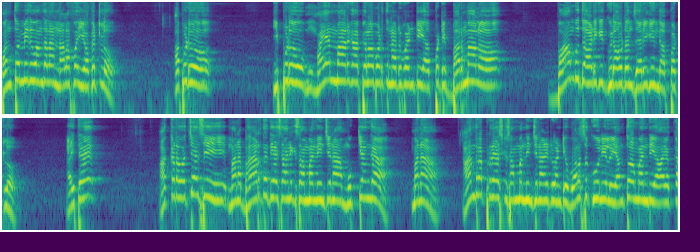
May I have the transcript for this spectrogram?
పంతొమ్మిది వందల నలభై ఒకటిలో అప్పుడు ఇప్పుడు మయన్మార్గా పిలువబడుతున్నటువంటి అప్పటి బర్మాలో బాంబు దాడికి గురవడం జరిగింది అప్పట్లో. అయితే అక్కడ వచ్చేసి మన భారతదేశానికి సంబంధించిన ముఖ్యంగా మన ఆంధ్రప్రదేశ్కి సంబంధించినటువంటి వలస కూలీలు ఎంతోమంది ఆ యొక్క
